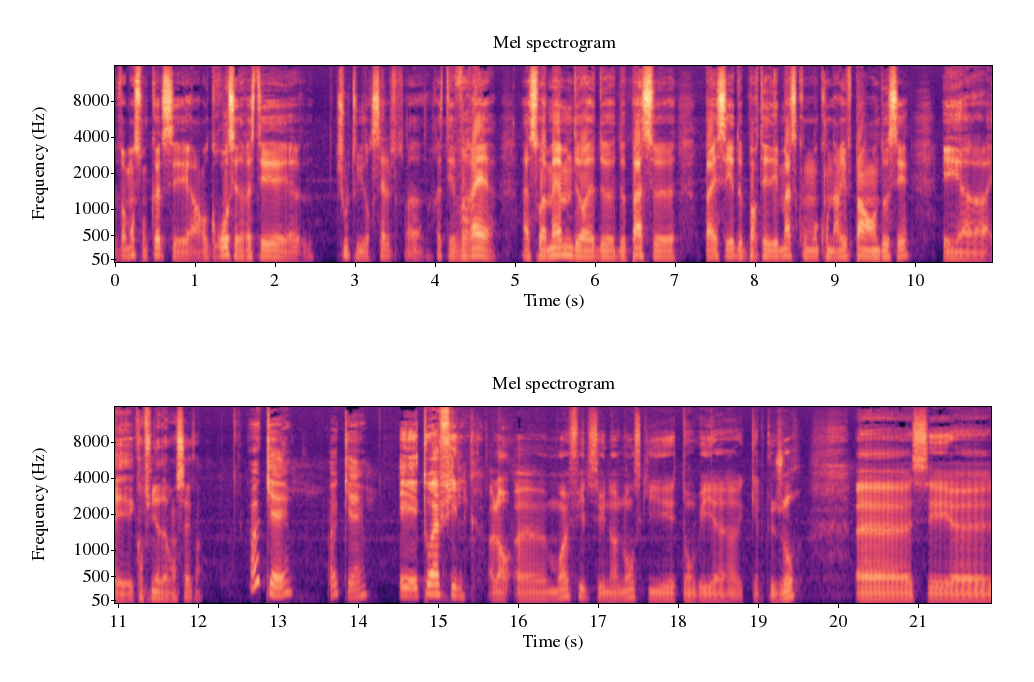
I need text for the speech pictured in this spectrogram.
Vraiment, son code, c'est en gros, c'est de rester true to yourself, rester vrai à soi-même, de, de, de pas se, pas essayer de porter des masques qu'on qu'on n'arrive pas à endosser et, euh, et continuer d'avancer. Quoi. Ok, ok. Et toi, Phil? Alors, euh, moi, Phil, c'est une annonce qui est tombée il y a quelques jours. Euh, c'est euh,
